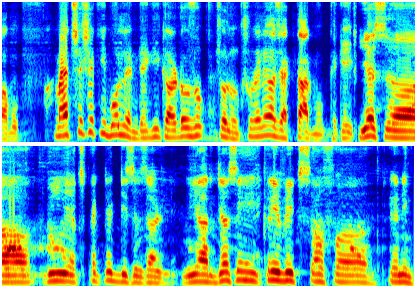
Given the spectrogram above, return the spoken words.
পাবো। ম্যাচ শেষে কি বললেন ডেগি কার্ডোজো চলুন শুনে নেওয়া যাক তার মুখ থেকেই Yes, uh, we expected this result. We are just in three weeks of uh, training,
